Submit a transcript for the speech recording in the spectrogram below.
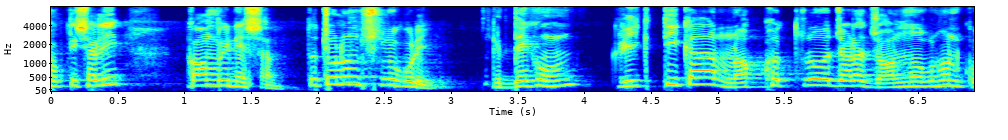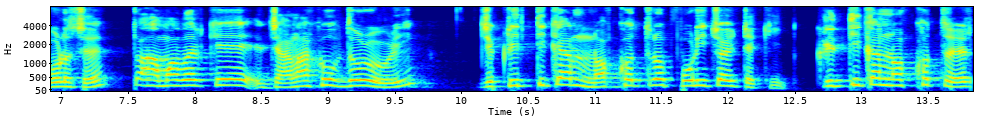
শক্তিশালী কম্বিনেশন তো চলুন শুরু করি। দেখুন, কৃত্তিকা নক্ষত্র যারা জন্মগ্রহণ করেছে, তো আমাদেরকে জানা খুব জরুরি যে কৃত্তিকার নক্ষত্র পরিচয়টা কি? কৃত্তিকা নক্ষত্রের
